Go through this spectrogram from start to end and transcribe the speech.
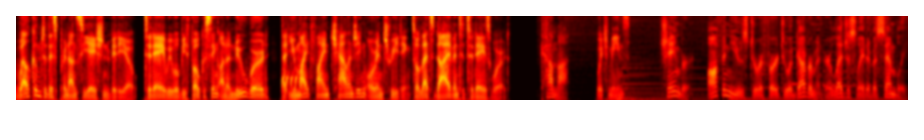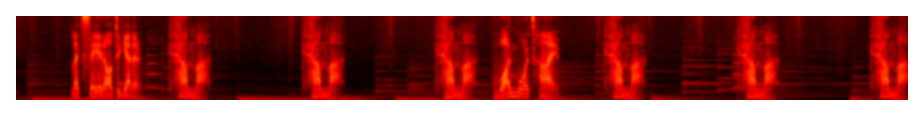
Welcome to this pronunciation video. Today we will be focusing on a new word that you might find challenging or intriguing. So let's dive into today's word. Kammer, which means Chamber, often used to refer to a government or legislative assembly. Let's say it all together. Kammer. Kammer. Kammer. One more time. Kammer. Kammer. Kammer.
